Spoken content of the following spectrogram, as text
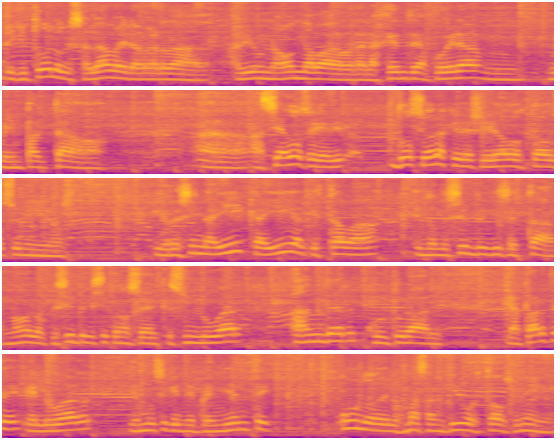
de que todo lo que se hablaba era verdad. Había una onda bárbara, la gente de afuera mm, me impactaba. Ah, hacía 12, 12 horas que había llegado a Estados Unidos y recién ahí caía que estaba en donde siempre quise estar, ¿no? lo que siempre quise conocer, que es un lugar under cultural. Y aparte el lugar de música independiente, uno de los más antiguos de Estados Unidos.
